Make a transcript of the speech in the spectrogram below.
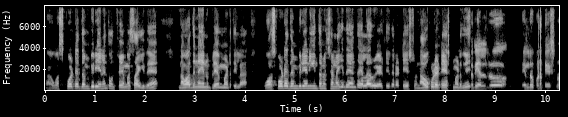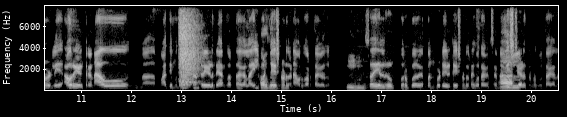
ಆ, ಹೊಸಕೋಟೆ ದಮ್ ಬಿರಿಯಾನಿ ಅಂತ ಒಂದು ಫೇಮಸ್ ಆಗಿದೆ. ನಾವು ಅದನ್ನ ಏನು ಬ್ಲೇಮ್ ಮಾಡ್ತಿಲ್ಲ. ಹೊಸಕೋಟೆ ದಮ್ ಬಿರಿಯಾನಿಗಿಂತನೂ ಚೆನ್ನಾಗಿದೆ ಅಂತ ಎಲ್ಲರೂ ಹೇಳ್ತಿದ್ದಾರೆ ಟೇಸ್ಟ್ ನಾವು ಕೂಡ ಟೇಸ್ಟ್ ಮಾಡಿದ್ವಿ. ಸರಿ ಎಲ್ರು ಎಲ್ರು ಬಂದು ಟೇಸ್ಟ್ ನೋಡ್ಲಿ. ಅವ್ರು ಹೇಳ್ತಾರೆ ನಾವು ಮ- ಮಾಧ್ಯಮದ ಮುಖಾಂತರ ಹೇಳಿದ್ರೆ ಯಾರಿಗೂ ಅರ್ಥ ಆಗಲ್ಲ. ಇಲ್ಲಿ ಬಂದು ಹೌದು. ಟೇಸ್ಟ್ ನೋಡಿದ್ರೆ ಅವ್ರಿಗೂ ಅರ್ಥ ಆಗೋದು. ಹ್ಮ್ ಹ್ಮ್. ಸೊ ಎಲ್ರು ಬರೋಬ್ಬರ ಬಂದ್ಬಿಟ್ಟು ಟೇಸ್ಟ್ ನೋಡಿದ್ರೆ ಗೊತ್ತಾಗುತ್ತೆ ಸರ್. ಹಾ, ಎಷ್ಟು ಅಲ್ಲ- ಹೇಳಿದ್ರು ಗೊತ್ತಾಗಲ್ಲ.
